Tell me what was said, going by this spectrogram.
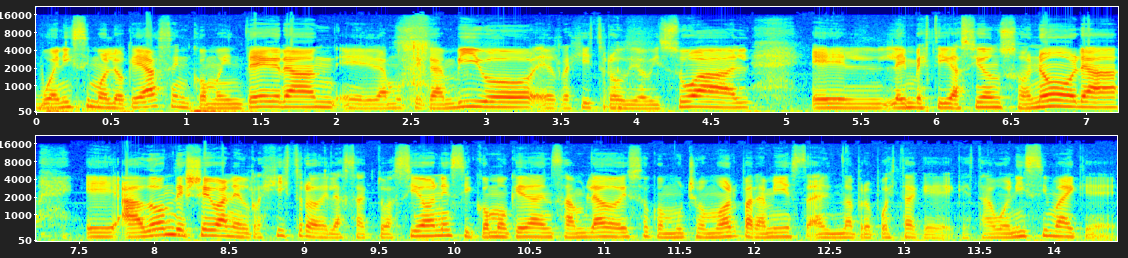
buenísimo lo que hacen, cómo integran eh, la música en vivo, el registro audiovisual, el- la investigación sonora, eh, a dónde llevan el registro de las actuaciones y cómo queda ensamblado eso con mucho humor. Para mí es una propuesta que, que está buenísima y que,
